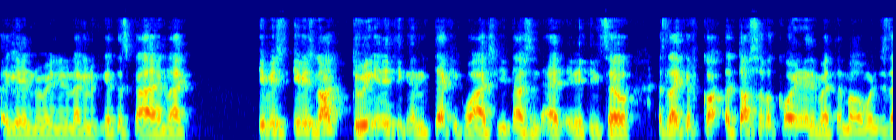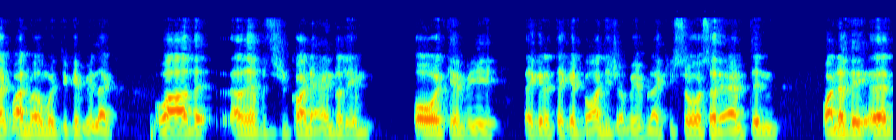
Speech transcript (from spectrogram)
again when you're like looking at this guy and like if he's if he's not doing anything in attacking wise, he doesn't add anything. So it's like if a toss of a coin with him at the moment. It's like one moment you can be like, wow, the other opposition can't handle him, or it can be they're gonna take advantage of him, like you saw Southampton. One of the uh,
